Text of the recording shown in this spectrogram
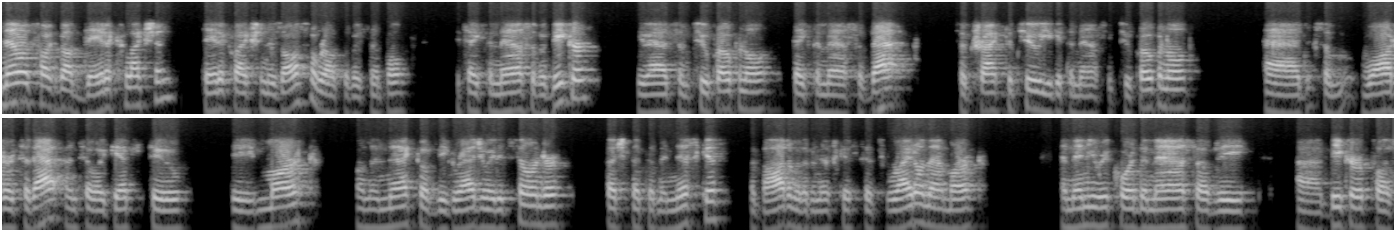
Now let's talk about data collection. Data collection is also relatively simple. You take the mass of a beaker, you add some 2-propanol, take the mass of that, subtract the 2, you get the mass of 2-propanol, add some water to that until it gets to the mark on the neck of the graduated cylinder such that the meniscus, the bottom of the meniscus sits right on that mark. And then you record the mass of the uh, beaker plus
